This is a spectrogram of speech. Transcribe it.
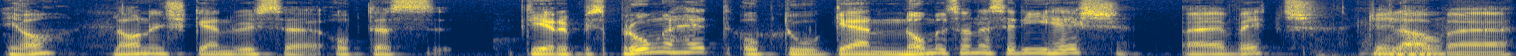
ja, lass uns gerne wissen, ob das dir etwas gebrungen hat, ob du gerne nochmal so eine Serie hast äh, willst. Genau. Ich glaube,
